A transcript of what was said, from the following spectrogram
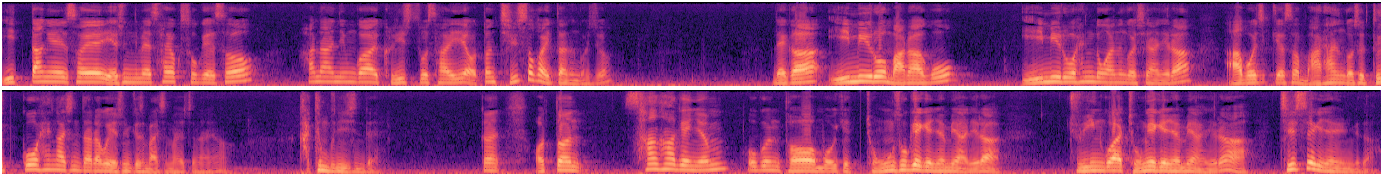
이 땅에서의 예수님의 사역 속에서 하나님과 그리스도 사이에 어떤 질서가 있다는 거죠. 내가 임의로 말하고 임의로 행동하는 것이 아니라 아버지께서 말하는 것을 듣고 행하신다라고 예수님께서 말씀하셨잖아요. 같은 분이신데. 그러니까 어떤 상하 개념 혹은 더 뭐 이렇게 종속의 개념이 아니라 주인과 종의 개념이 아니라 질서의 개념입니다.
